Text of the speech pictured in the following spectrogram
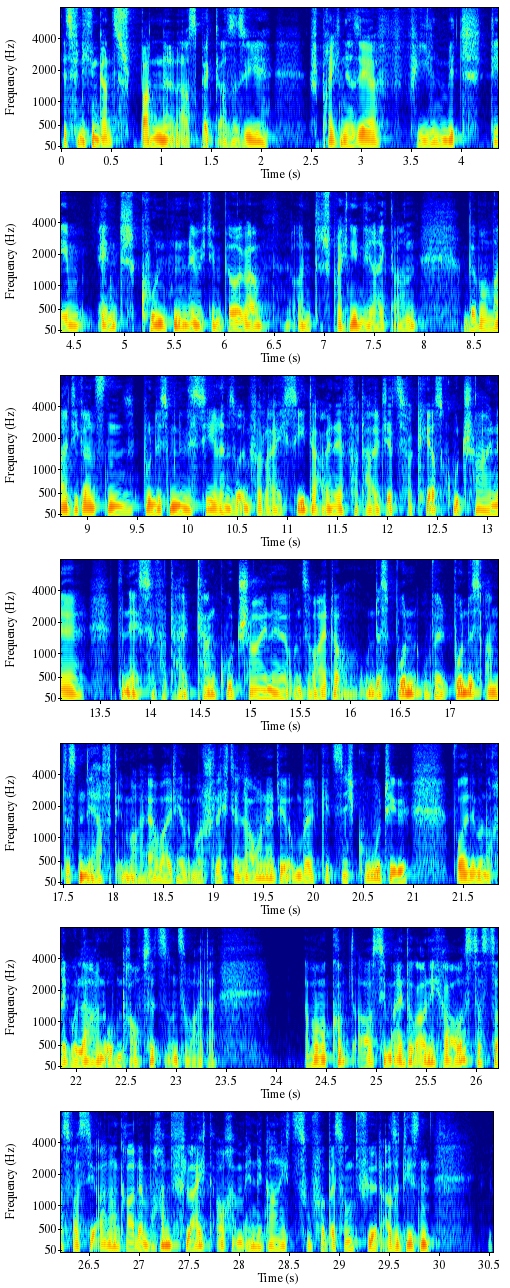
Das finde ich einen ganz spannenden Aspekt. Also Sie sprechen ja sehr viel mit dem Endkunden, nämlich dem Bürger, und sprechen ihn direkt an. Und wenn man mal die ganzen Bundesministerien so im Vergleich sieht, der eine verteilt jetzt Verkehrsgutscheine, der nächste verteilt Tankgutscheine und so weiter. Und das Bund Umweltbundesamt, das nervt immer, ja, weil die haben immer schlechte Laune, die Umwelt geht's nicht gut, die wollen immer noch Regularien oben draufsetzen und so weiter. Aber man kommt aus dem Eindruck auch nicht raus, dass das, was die anderen gerade machen, vielleicht auch am Ende gar nicht zu Verbesserungen führt. Also diesen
